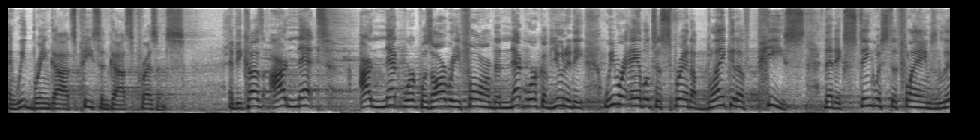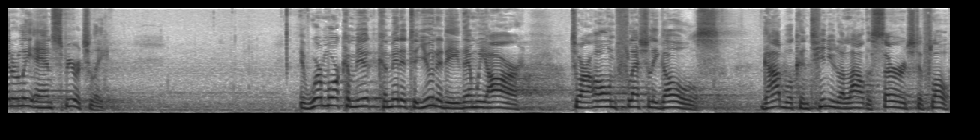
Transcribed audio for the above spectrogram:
and we'd bring God's peace and God's presence. And because our net our network was already formed, a network of unity. We were able to spread a blanket of peace that extinguished the flames literally and spiritually. If we're more commi- committed to unity than we are to our own fleshly goals, God will continue to allow the surge to flow.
